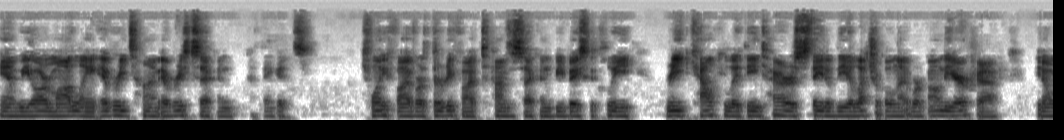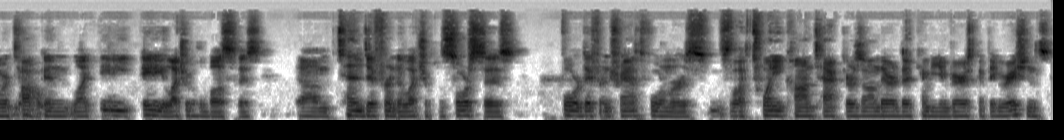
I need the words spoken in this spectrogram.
And we are modeling every time, every second. I think it's 25 or 35 times a second. We basically recalculate the entire state of the electrical network on the aircraft. You know, we're talking like 80, 80 electrical buses, um, 10 different electrical sources, four different transformers. It's like 20 contactors on there that can be in various configurations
